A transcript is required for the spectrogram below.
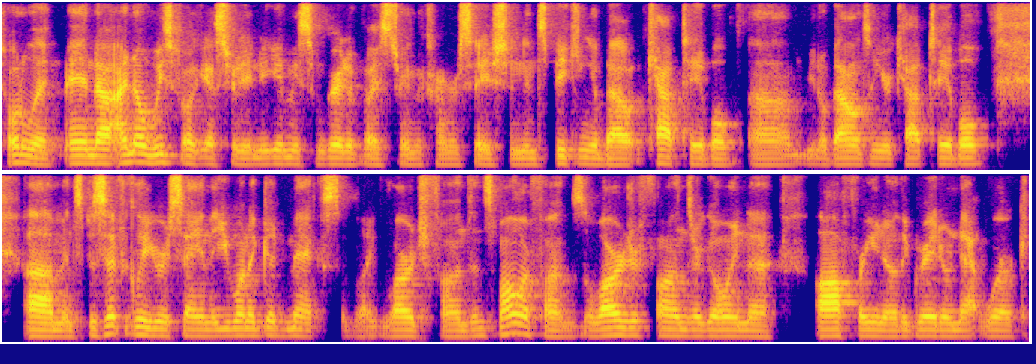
Totally. And uh, I know we spoke yesterday and you gave me some great advice during the conversation. And speaking about cap table, um, you know, balancing your cap table. Um, and specifically, you were saying that you want a good mix of like large funds and smaller funds. The larger funds are going to offer, you know, the greater network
